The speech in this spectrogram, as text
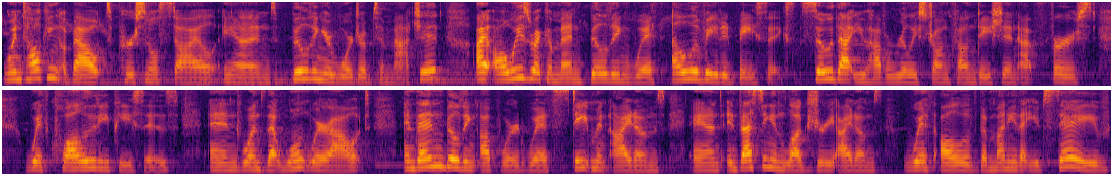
When talking about personal style and building your wardrobe to match it, I always recommend building with elevated basics so that you have a really strong foundation at first with quality pieces and ones that won't wear out, and then building upward with statement items and investing in luxury items with all of the money that you'd save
